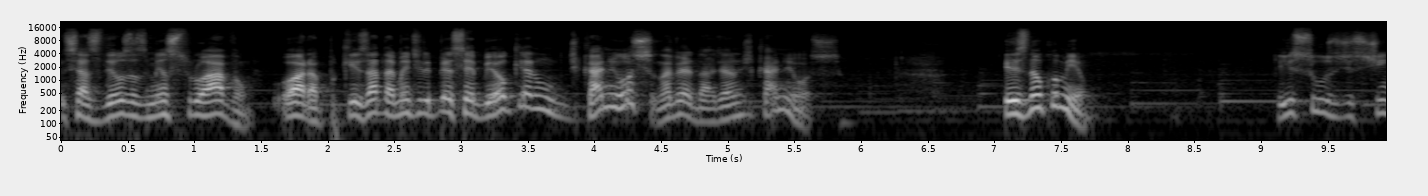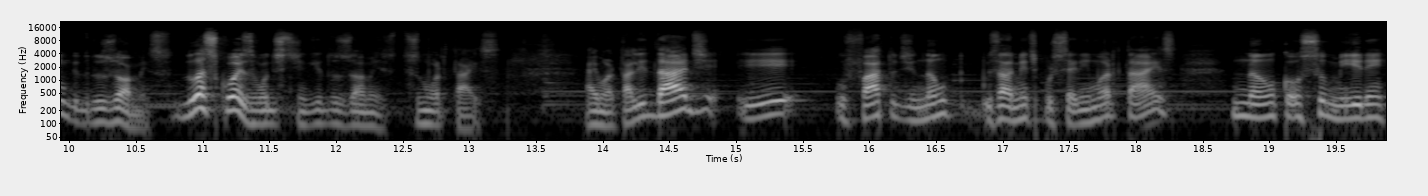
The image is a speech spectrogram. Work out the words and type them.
se as deusas menstruavam. Ora, porque exatamente ele percebeu que eram de carne e osso, na verdade, eram de carne e osso. Eles não comiam. Isso os distingue dos homens. Duas coisas vão distinguir dos homens, dos mortais: a imortalidade e o fato de não, exatamente por serem imortais, não consumirem,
